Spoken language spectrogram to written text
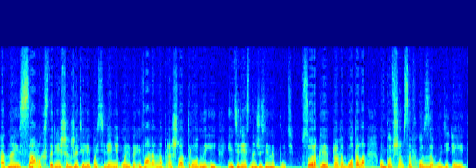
Одна из самых старейших жителей поселения Ольга Ивановна прошла трудный и интересный жизненный путь. В 40 лет проработала в бывшем совхоззаводе «Элит».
